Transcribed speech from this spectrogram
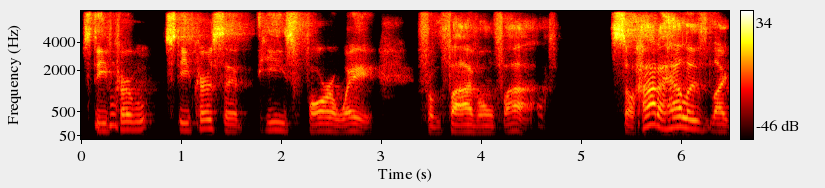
Steve mm-hmm. Kerr, Steve Kerr said he's far away from five on five. So how the hell is like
